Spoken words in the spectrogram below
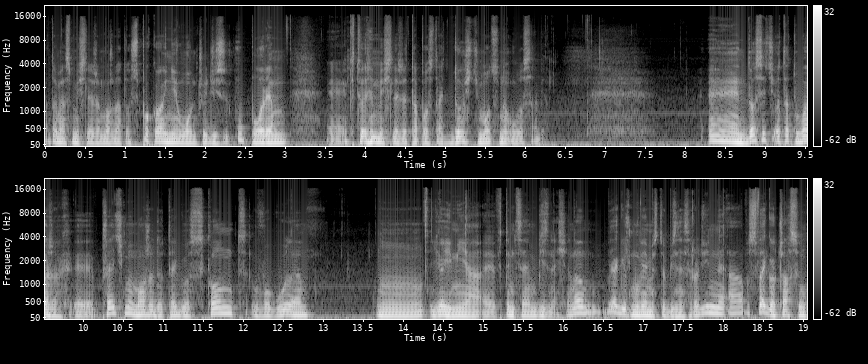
natomiast myślę, że można to spokojnie łączyć z uporem, e, który myślę, że ta postać dość mocno uosabia. E, dosyć o tatuażach. E, przejdźmy może do tego, skąd w ogóle Mm, Mija e, w tym całym biznesie. No, jak już mówiłem, jest to biznes rodzinny, a swego czasu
